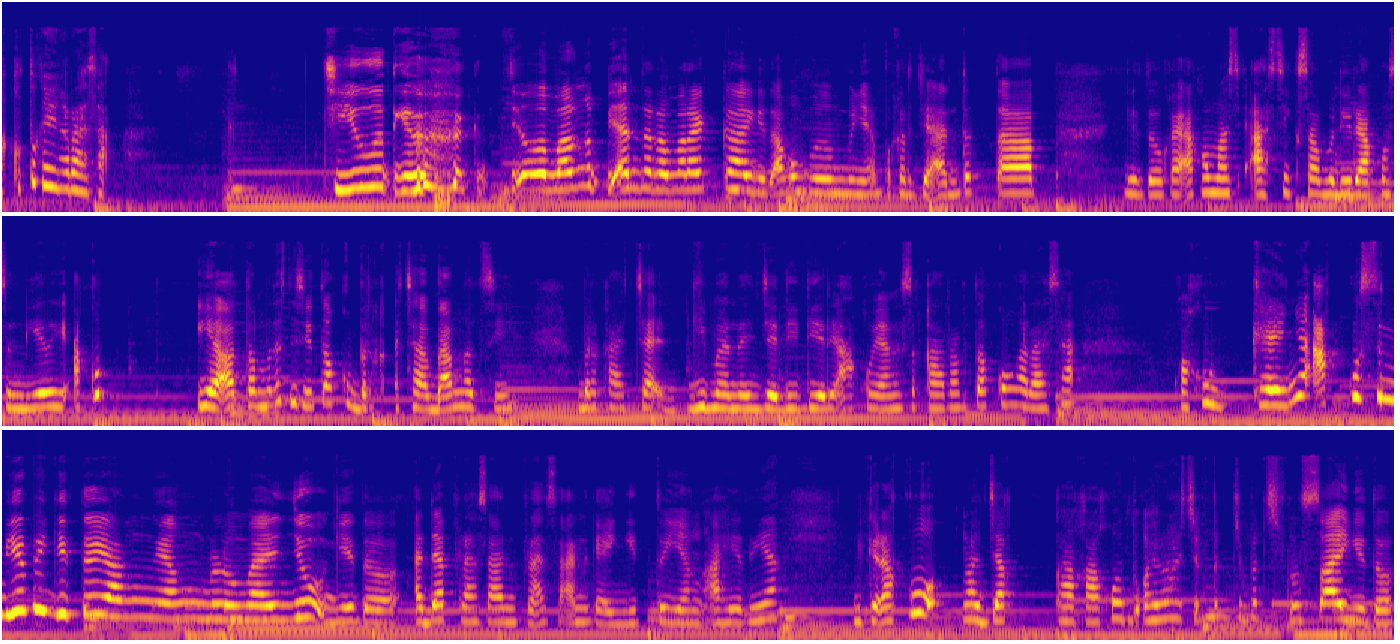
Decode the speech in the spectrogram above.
aku tuh kayak ngerasa ciut gitu kecil banget di antara mereka gitu. Aku belum punya pekerjaan tetap gitu. Kayak aku masih asik sama diri aku sendiri. Aku ya otomatis di situ aku berkaca banget sih. Berkaca gimana jadi diri aku yang sekarang tuh aku ngerasa aku kayaknya aku sendiri gitu yang yang belum maju gitu. Ada perasaan-perasaan kayak gitu yang akhirnya mikir aku ngajak kakakku untuk ayo cepet-cepet selesai gitu.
